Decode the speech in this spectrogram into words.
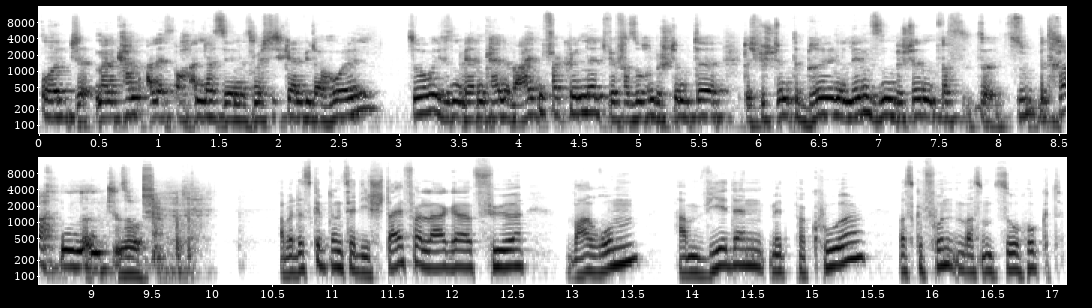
Und man kann alles auch anders sehen. Das möchte ich gerne wiederholen. So, hier werden keine Wahrheiten verkündet. Wir versuchen bestimmte, durch bestimmte Brillen, Linsen bestimmt was zu, zu betrachten und so. Aber das gibt uns ja die Steilverlager für, warum haben wir denn mit Parcours was gefunden, was uns so huckt?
